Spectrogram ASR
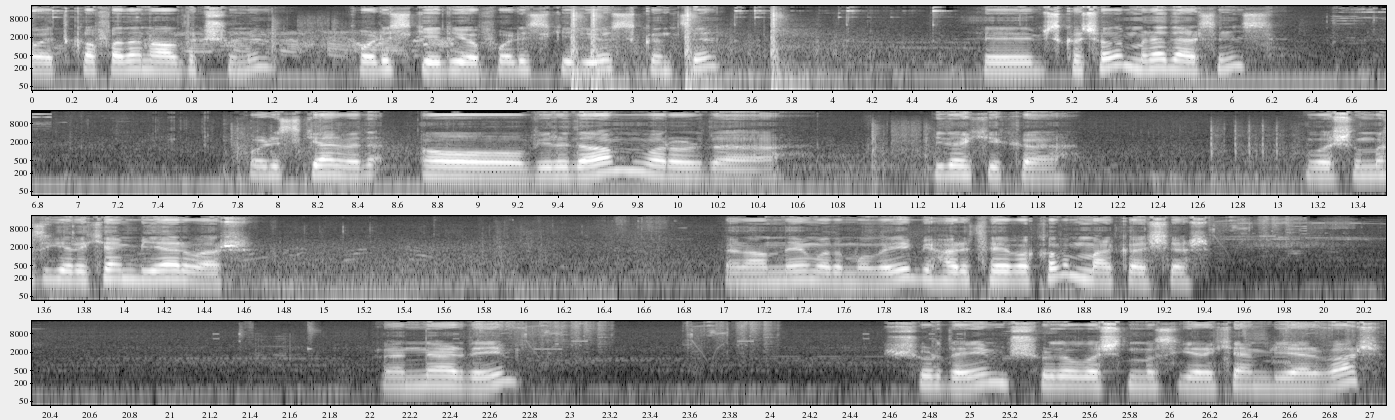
Evet kafadan aldık şunu. Polis geliyor polis geliyor sıkıntı. Ee, biz kaçalım mı ne dersiniz? Polis gelmeden. Oo biri daha mı var orada? Bir dakika. Ulaşılması gereken bir yer var. Ben anlayamadım olayı. Bir haritaya bakalım mı arkadaşlar? Ben neredeyim? Şuradayım. Şurada ulaşılması gereken bir yer var.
